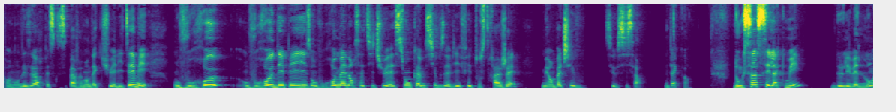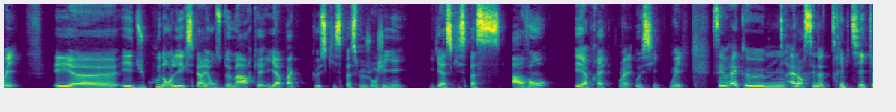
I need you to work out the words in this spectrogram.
pendant des heures parce que c'est pas vraiment d'actualité, mais on vous, re, on vous redépayse, on vous remet dans cette situation comme si vous aviez fait tout ce trajet, mais en bas de chez vous. C'est aussi ça. D'accord. Donc ça, c'est l'acmé de l'événement. Oui. Et, euh, et du coup, dans l'expérience de marque, il n'y a pas que ce qui se passe le jour J, il y a ce qui se passe avant et après Ouais. aussi. Oui, c'est vrai que hum, alors c'est notre triptyque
